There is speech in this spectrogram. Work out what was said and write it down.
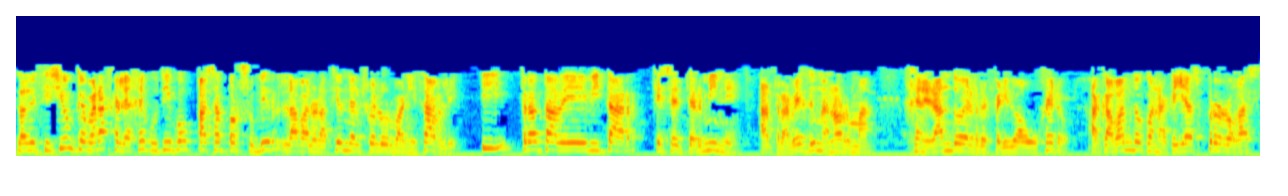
La decisión que baraja el Ejecutivo pasa por subir la valoración del suelo urbanizable y trata de evitar que se termine, a través de una norma, generando el referido agujero, acabando con aquellas prórrogas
